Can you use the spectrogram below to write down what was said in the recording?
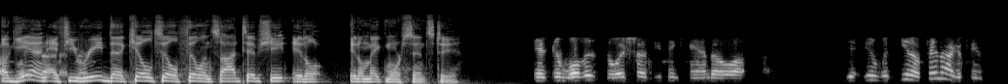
Again, if you read the kill till fill and sod tip sheet, it'll it'll make more sense to you. And, and will this zoysia, do you think, handle? Uh, you, know, you know, St. Augustine's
